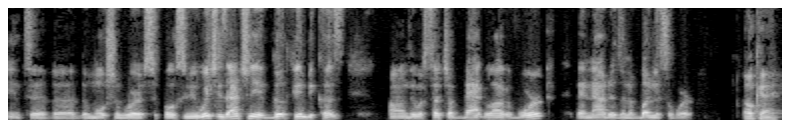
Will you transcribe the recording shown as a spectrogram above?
into the the motion where it's supposed to be, which is actually a good thing because um, there was such a backlog of work that now there's an abundance of work. Okay.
